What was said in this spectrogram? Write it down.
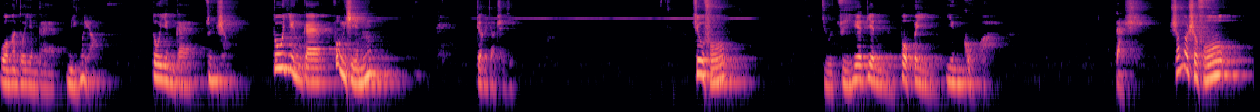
我们都应该明了，都应该遵守，都应该奉行。这个叫持戒。修福就决定不背因果啊。但是，什么是福？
